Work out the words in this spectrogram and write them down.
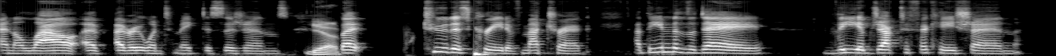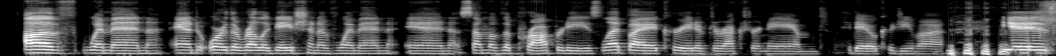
and allow everyone to make decisions Yeah. but to this creative metric at the end of the day the objectification of women and or the relegation of women in some of the properties led by a creative director named hideo kojima is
